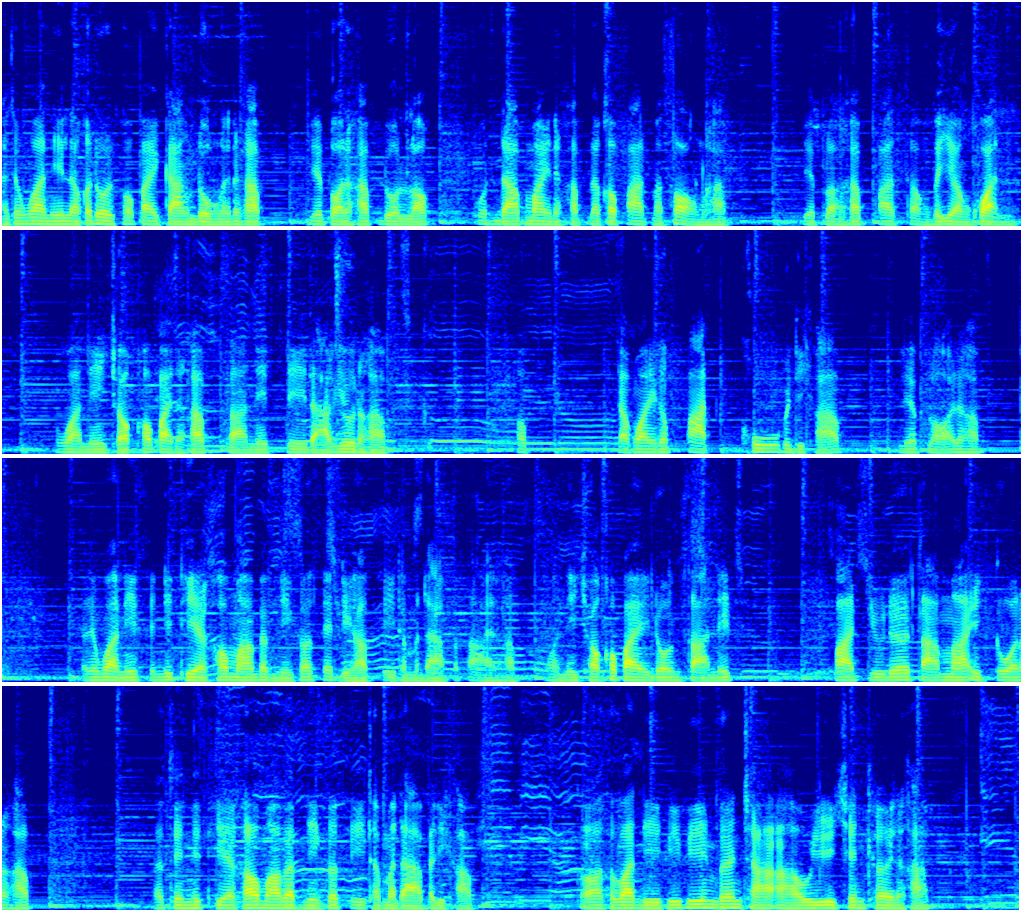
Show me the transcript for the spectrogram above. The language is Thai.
แล้วจังหวะนี้เราก็โดนเข้าไปกลางดงเลยนะครับ เรียบร้อยนะครับ โดนล็อกกดดับไม่นะครับ แล้วก็ปาดมาสองนะครับ เรียบร้อยครับ ปาดสองสยองขวัญจังหวะนี้ช็อกเข้าไปนะครับซานิสตีดาร์กอยู่นะครับจังหวะนี้ก็ปาดคู่ไปดีครับ เรียบร้อยนะครับแล้วจังหวะนี้เซนติเทียเข้ามาแบบนี้ก็เสร็จดีครับ ตีธรรมดาก็ตายนะครับ วันนี้ช็อกเข้าไปโดนซานิสปาดยูเดอร์ตามมาอีกตัวนะครับ แล้วเซนติเทียเข้ามาแบบนี้ก็ตีธรรมดาไปดีครับ ก็สวัสดีพี่ๆเพื่อนชาวอาวีเช่นเคยนะครับ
